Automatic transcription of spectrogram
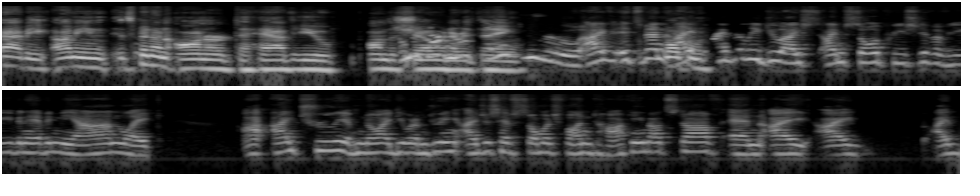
Abby, I mean, it's been an honor to have you on the Oh show God, and everything. Thank you. I've it's been I, I really do. I I'm so appreciative of you even having me on. Like I, I truly have no idea what I'm doing. I just have so much fun talking about stuff, and I I I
